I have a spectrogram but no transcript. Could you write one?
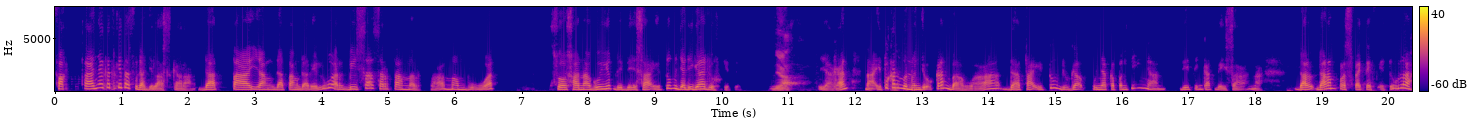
Faktanya kan kita sudah jelas sekarang, data yang datang dari luar bisa serta merta membuat suasana guyup di desa itu menjadi gaduh gitu. Ya. Ya kan? Nah, itu kan ya. menunjukkan bahwa data itu juga punya kepentingan di tingkat desa. Nah, dalam perspektif itulah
